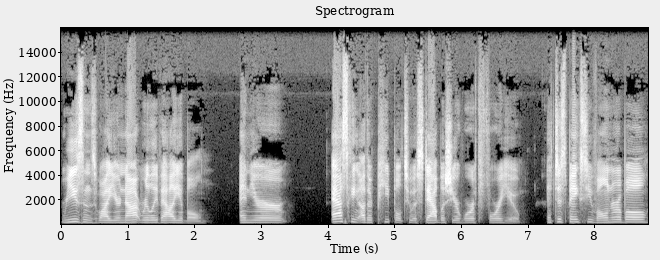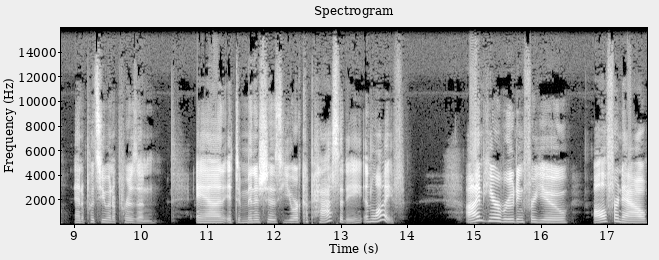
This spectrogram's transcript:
reasons why you're not really valuable and you're asking other people to establish your worth for you. It just makes you vulnerable and it puts you in a prison and it diminishes your capacity in life. I'm here rooting for you, all for now.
